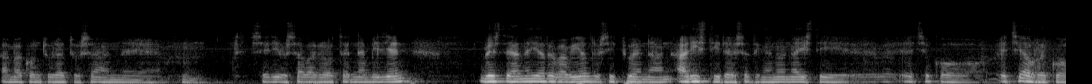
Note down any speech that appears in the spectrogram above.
ama konturatu zen, eh, hmm, serio zabarro nabilen, beste anai arreba bialdu zituen aristira esaten genuen aizti eh, etxeko, etxe aurreko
